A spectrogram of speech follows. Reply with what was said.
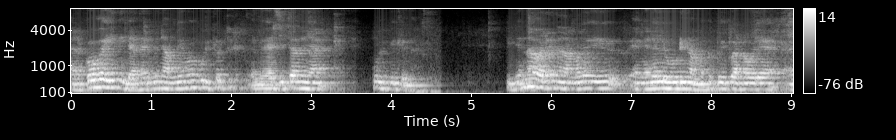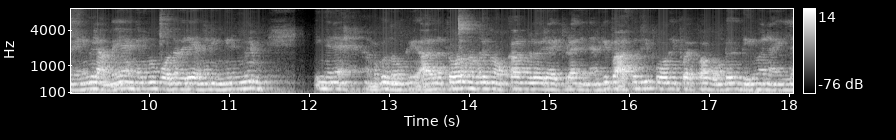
എനക്കോ കഴിയുന്നില്ല. എന്നാലും പിന്നെ അമ്മയും കുളിക്കട്ട് എന്ന് വിചാരിച്ചിട്ടാണ് ഞാൻ കുളിപ്പിക്കുന്നത്. പിന്നെന്നാ പറയുന്നത് നമ്മൾ എങ്ങനെയെല്ലാം കൂടി നമുക്കിപ്പോൾ ഈ പറഞ്ഞ പോലെ എങ്ങനെയെങ്കിലും അമ്മയെ എങ്ങനെയെങ്കിലും പോകുന്നവരെ അങ്ങനെ എങ്ങനെയെങ്കിലും ഇങ്ങനെ നമുക്ക് നോക്കി. അതിനത്തോളം നമ്മൾ നോക്കാമെന്നുള്ള ഒരു അഭിപ്രായം തന്നെ. എനിക്കിപ്പോൾ ആശുപത്രിയിൽ പോകണം ഇപ്പോൾ എപ്പോൾ പോകേണ്ടതെന്ന് തീരുമാനമായില്ല.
